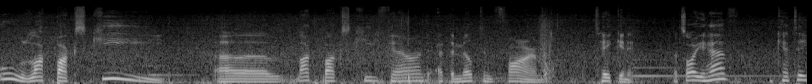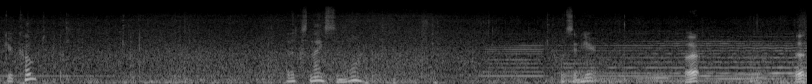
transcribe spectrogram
Ooh, lockbox key. Uh, lockbox key found at the Milton farm. Taking it. That's all you have? You can't take your coat? It looks nice and warm. What's in here? Uh, uh.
